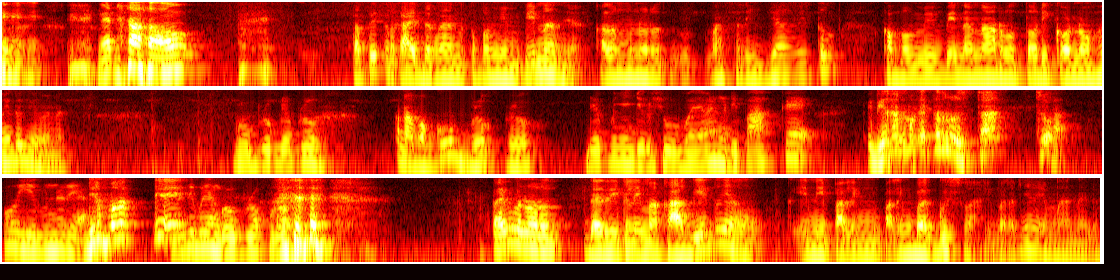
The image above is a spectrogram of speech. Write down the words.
Nggak tahu. Tapi terkait dengan kepemimpinan ya kalau menurut Mas Rijal itu kepemimpinan Naruto di Konoha itu gimana? Goblok dia bro. Kenapa goblok bro? Dia punya jurus suhu bayangan nggak dipakai. Dia kan pakai terus cak. Cuk. Oh iya bener ya? Dia pakai. Berarti gue yang goblok bro. Tapi menurut dari kelima kaki itu yang ini paling paling bagus lah ibaratnya yang mana itu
